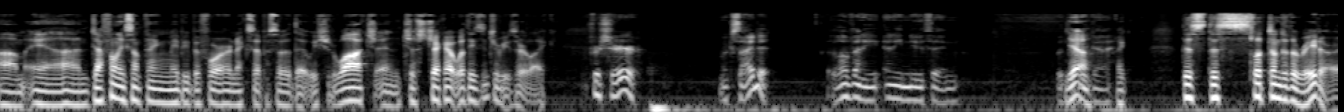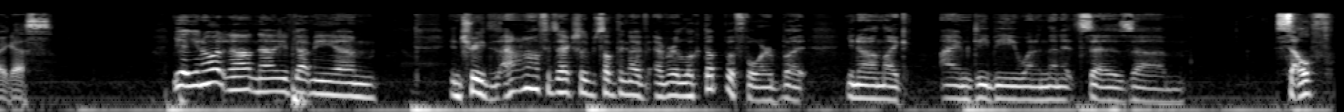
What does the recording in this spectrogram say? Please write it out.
Um, and definitely something maybe before our next episode that we should watch and just check out what these interviews are like. For sure. I'm excited. I love any any new thing with Yeah, guy. like this this slipped under the radar, I guess. Yeah, you know what? Now now you've got me um, intrigued. I don't know if it's actually something I've ever looked up before, but you know, on like IMDb one, and then it says um, self.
